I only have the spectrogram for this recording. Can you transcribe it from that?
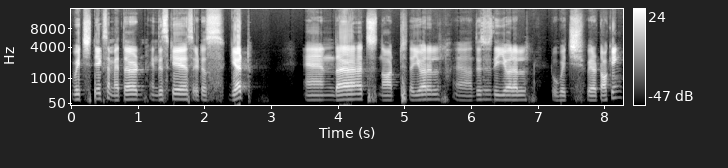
which takes a method. In this case, it is get and that's not the URL. Uh, this is the URL to which we are talking.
